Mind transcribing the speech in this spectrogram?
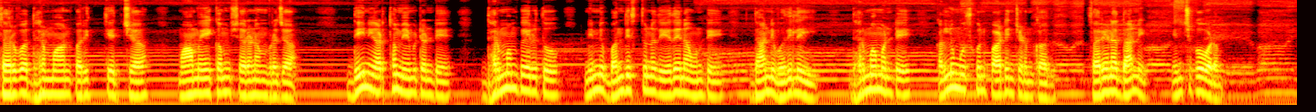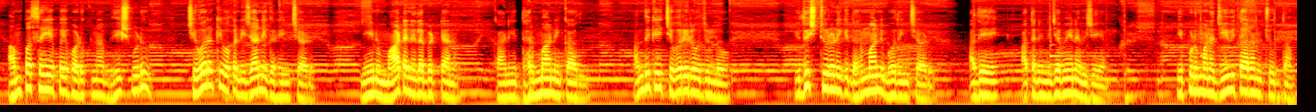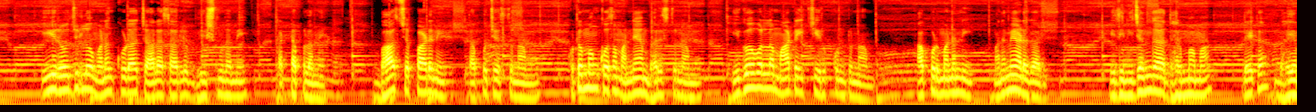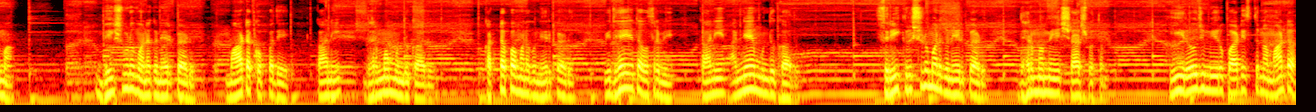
సర్వధర్మాన్ పరిత్యజ్య మామేకం శరణం వ్రజ. దీని అర్థం ఏమిటంటే ధర్మం పేరుతో నిన్ను బంధిస్తున్నది ఏదైనా ఉంటే దాన్ని వదిలేయి. ధర్మం అంటే కళ్ళు మూసుకొని పాటించడం కాదు. సరైన దాన్ని ఎంచుకోవడం. అంపశయ్యపై పడుకున్న భీష్ముడు చివరికి ఒక నిజాన్ని గ్రహించాడు. నేను మాట నిలబెట్టాను కానీ ధర్మాన్ని కాదు. అందుకే చివరి రోజుల్లో యుధిష్ఠురునికి ధర్మాన్ని బోధించాడు. అదే అతని నిజమైన విజయం. ఇప్పుడు మన జీవితాలను చూద్దాం. ఈ రోజుల్లో మనం కూడా చాలాసార్లు భీష్ములమే కట్టప్పులమే బాస్ చెప్పాడని తప్పు చేస్తున్నాము. కుటుంబం కోసం అన్యాయం భరిస్తున్నాము. ఇగో వల్ల మాట ఇచ్చి ఇరుక్కుంటున్నాము. అప్పుడు మనల్ని మనమే అడగాలి. ఇది నిజంగా ధర్మమా లేక భయమా? భీష్ముడు మనకు నేర్పాడు మాట గొప్పదే కానీ ధర్మం ముందు కాదు. కట్టప్ప మనకు నేర్పాడు విధేయత అవసరమే కానీ అన్యాయం ముందు కాదు. శ్రీకృష్ణుడు మనకు నేర్పాడు ధర్మమే శాశ్వతం. ఈరోజు మీరు పాటిస్తున్న మాట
